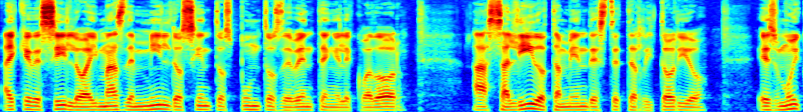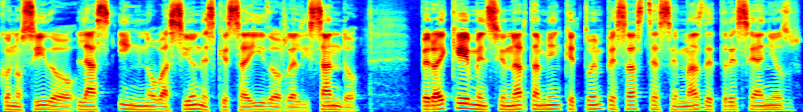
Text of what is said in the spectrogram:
Hay que decirlo, hay más de 1.200 puntos de venta en el Ecuador. Ha salido también de este territorio. Es muy conocido las innovaciones que se ha ido realizando. Pero hay que mencionar también que tú empezaste hace más de 13 años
